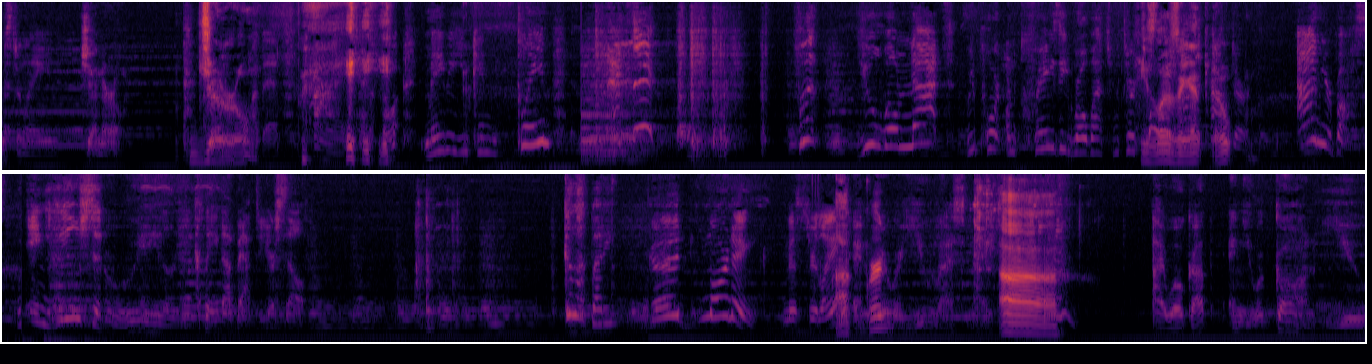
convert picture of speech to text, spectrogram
Mr. Lane. General. General. My bad. I thought. Maybe you can claim. That's it. Flip, you will not report on crazy robots with your He's losing on it. Nope. I'm your boss, and you should really clean up after yourself. Good luck, buddy. Good morning, Mr. Lane. Uh, And Awkward. where were you last night? Uh. I woke up and you were gone. You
